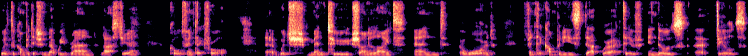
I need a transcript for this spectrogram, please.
with the competition that we ran last year called FinTech for All, uh, which meant to shine a light and award fintech companies that were active in those uh, fields.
